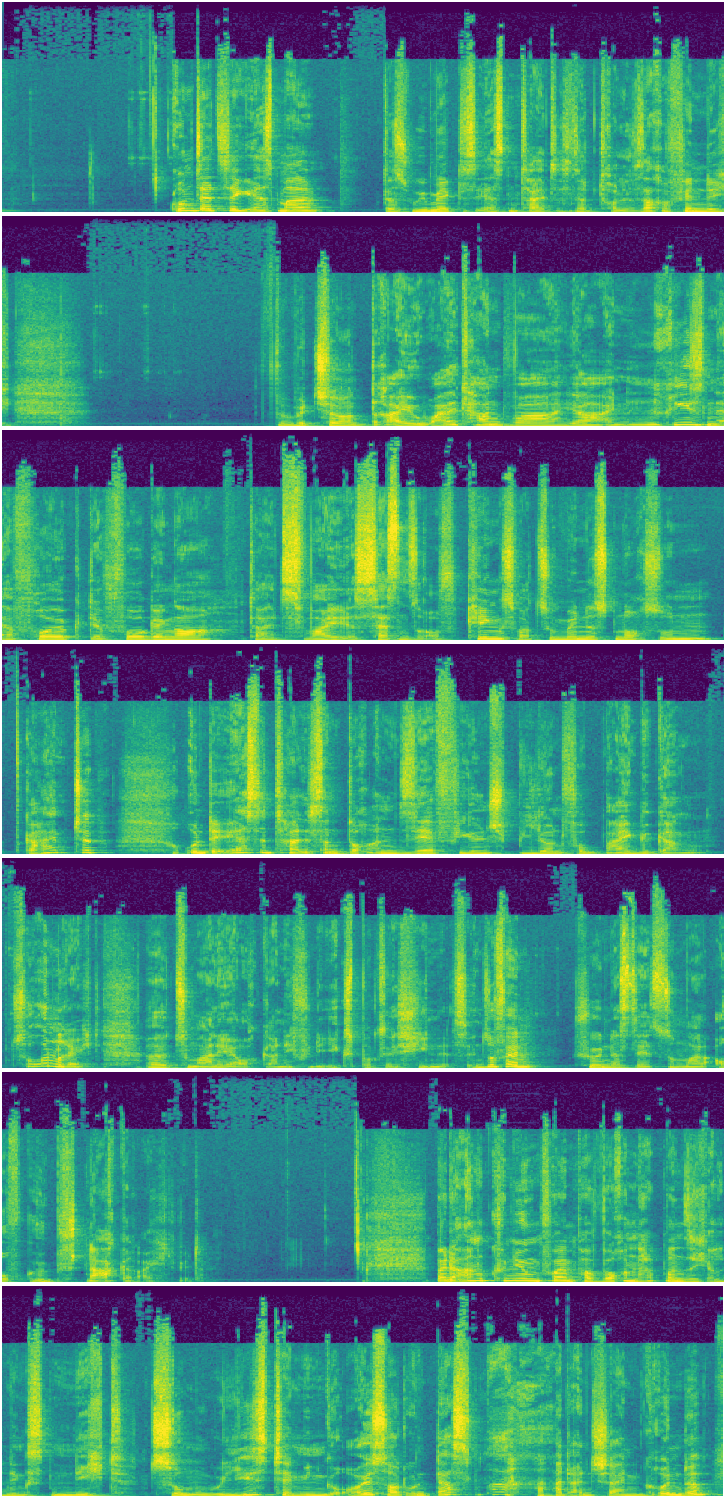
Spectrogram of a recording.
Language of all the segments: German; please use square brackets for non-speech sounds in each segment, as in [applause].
grundsätzlich erstmal, das Remake des ersten Teils ist eine tolle Sache, finde ich. The Witcher 3 Wild Hunt war ja ein Riesenerfolg. Der Vorgänger Teil 2 Assassins of Kings war zumindest noch so ein Geheimtipp. Und der erste Teil ist dann doch an sehr vielen Spielern vorbeigegangen. Zu Unrecht. Äh, zumal er ja auch gar nicht für die Xbox erschienen ist. Insofern schön, dass der jetzt nochmal aufgehübscht nachgereicht wird. Bei der Ankündigung vor ein paar Wochen hat man sich allerdings nicht zum Release-Termin geäußert und das [laughs] hat anscheinend Gründe.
